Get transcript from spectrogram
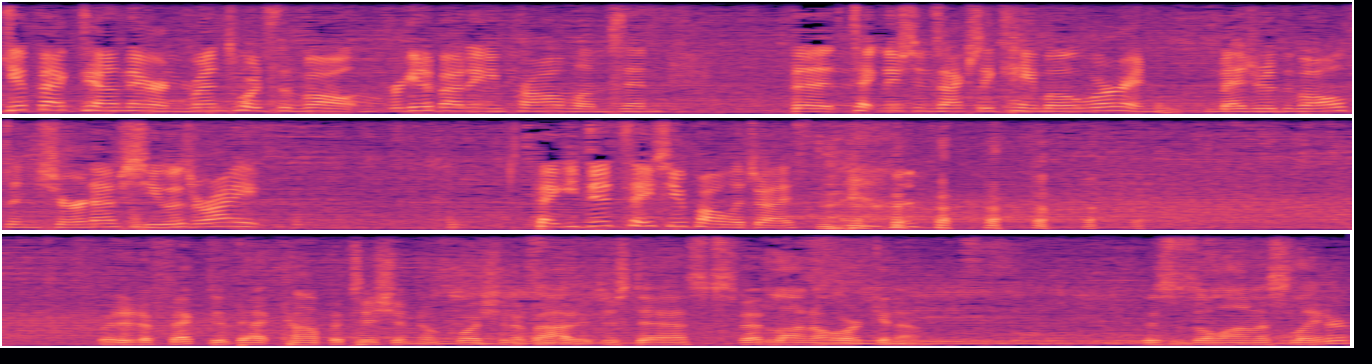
get back down there and run towards the vault and forget about any problems. And the technicians actually came over and measured the vault, and sure enough, she was right. Peggy did say she apologized. but it affected that competition, no question about it. Just ask Svetlana Khorkina. This is Allana Slater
